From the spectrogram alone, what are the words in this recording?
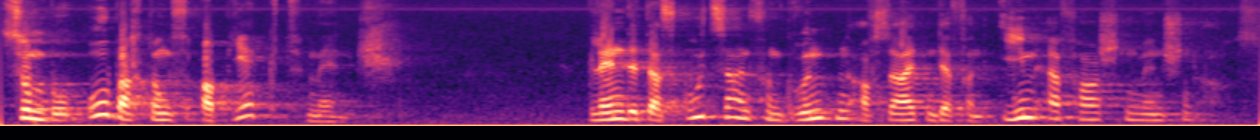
zum Beobachtungsobjekt Mensch blendet das Gutsein von Gründen auf Seiten der von ihm erforschten Menschen aus.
